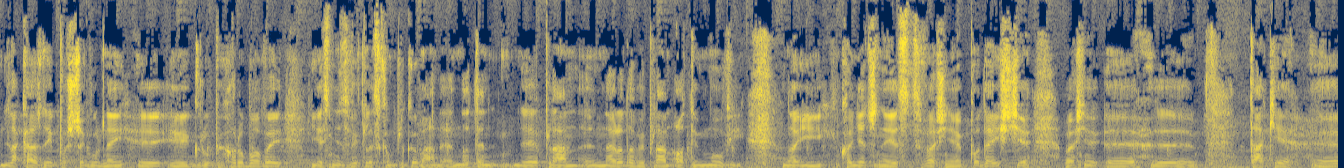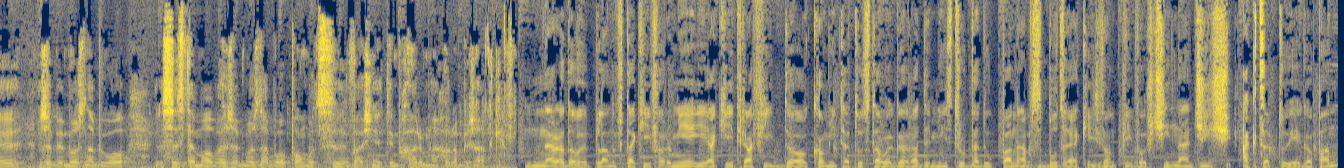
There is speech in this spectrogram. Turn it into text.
dla każdej poszczególnej grupy chorobowej jest niezwykle skomplikowane. No ten plan, Narodowy Plan o tym mówi. No i konieczne jest właśnie podejście właśnie takie, żeby można było systemowe, żeby można było pomóc właśnie tym chorym na choroby rzadkie. Narodowy Plan w takiej formie, jakiej trafi do Komitetu Stałego Rady Ministrów, według Pana wzbudza jakieś wątpliwości? Na dziś akceptuje go Pan?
